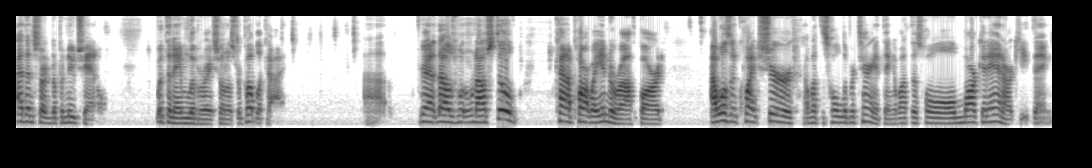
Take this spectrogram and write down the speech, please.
I then started up a new channel with the name Liberationis Reipublicae. Uh, granted, that was when I was still kind of partway into Rothbard. I wasn't quite sure about this whole libertarian thing, about this whole market anarchy thing.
